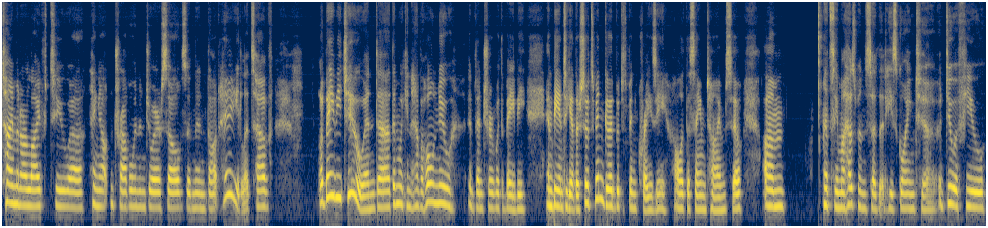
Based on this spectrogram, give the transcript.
time in our life to uh, hang out and travel and enjoy ourselves. And then thought, hey, let's have a baby too. And uh, then we can have a whole new adventure with a baby and being together. So it's been good, but it's been crazy all at the same time. So, um, let's see, my husband said that he's going to do a few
